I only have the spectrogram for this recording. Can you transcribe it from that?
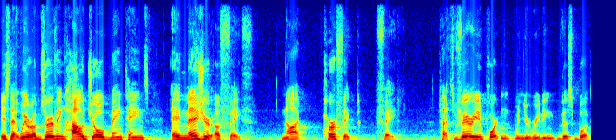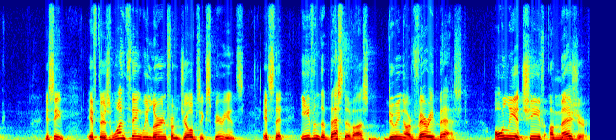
is that we're observing how Job maintains a measure of faith, not perfect faith. That's very important when you're reading this book. You see, if there's one thing we learn from Job's experience, it's that even the best of us doing our very best only achieve a measure,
